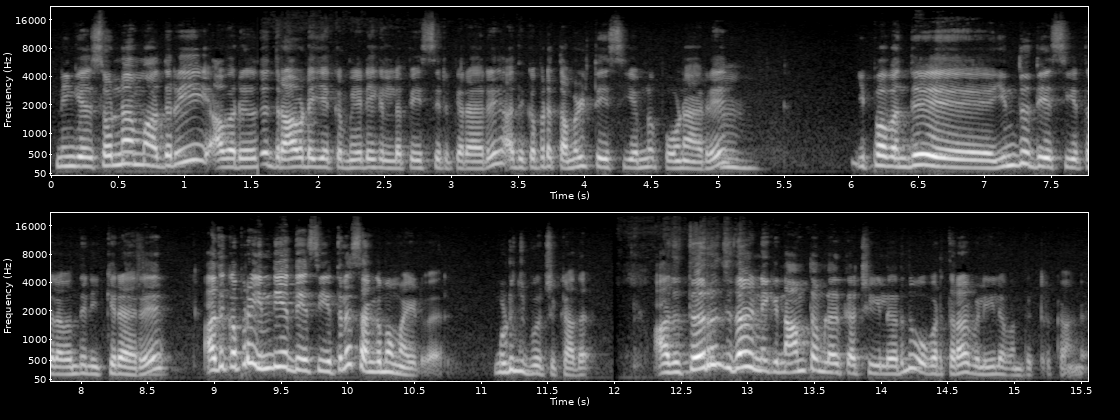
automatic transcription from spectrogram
நீங்க சொன்ன மாதிரி அவர் வந்து திராவிட இயக்க மேடைகள்ல பேசியிருக்கிறாரு. அதுக்கப்புறம் தமிழ் தேசியம்னு போனாரு. இப்ப வந்து இந்து தேசியத்துல வந்து நிக்கிறாரு. அதுக்கப்புறம் இந்திய தேசியத்துல சங்கமம் ஆயிடுவாரு. முடிஞ்சு போச்சு கதை. அது தெரிஞ்சுதான் இன்னைக்கு நாம் தமிழர் கட்சியில இருந்து ஒவ்வொருத்தரா வெளியில வந்துட்டு இருக்காங்க.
